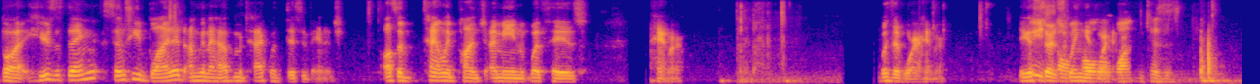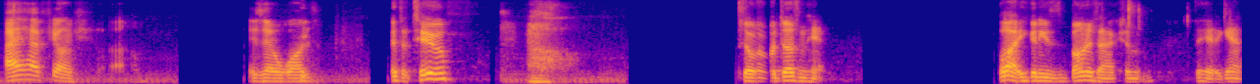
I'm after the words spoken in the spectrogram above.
But here's the thing: since he's blinded, I'm gonna have him attack with disadvantage. Also, technically punch. I mean, with his hammer, with his warhammer. He can Please start swinging his roll warhammer. one because I have a feeling. Um, is it a one? It's a two. so it doesn't hit. But he can use his bonus action to hit again.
